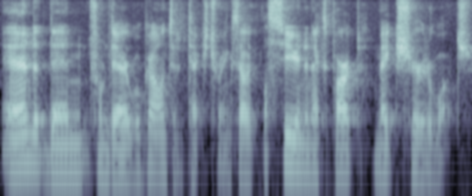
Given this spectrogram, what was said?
And then from there, we'll go on to the texturing. So I'll see you in the next part. Make sure to watch.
